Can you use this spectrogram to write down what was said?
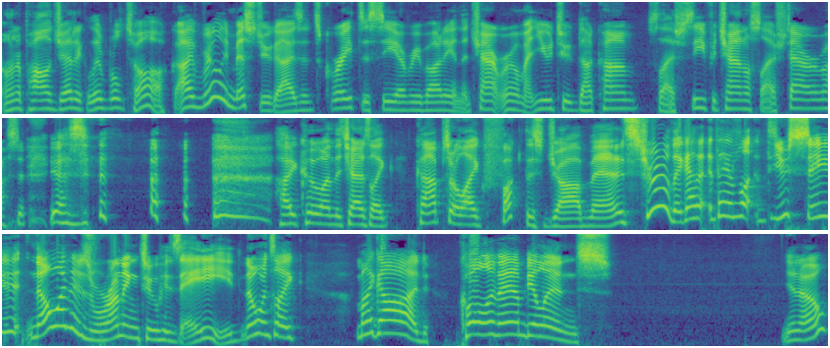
Unapologetic liberal talk. I really missed you guys. It's great to see everybody in the chat room at youtube.com slash C for channel slash Tarabuster. Yes. Haiku on the chat is like, cops are like, fuck this job, man. It's true. They got, they, you see, no one is running to his aid. No one's like, my God, call an ambulance. You know?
